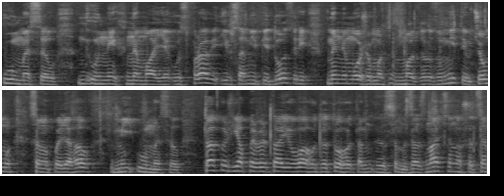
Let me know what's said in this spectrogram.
умисел у них немає у справі, і в самій підозрі ми не можемо зрозуміти, в чому саме полягав мій умисел. Також я привертаю увагу до того, там зазначено, що це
